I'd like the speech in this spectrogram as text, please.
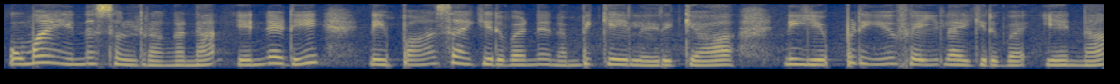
உமா என்ன சொல்கிறாங்கன்னா என்னடி நீ பாஸ் ஆகிடுவேன்னு நம்பிக்கையில் இருக்கியா? நீ எப்படியும் ஃபெயில் ஆகிடுவ ஏன்னா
